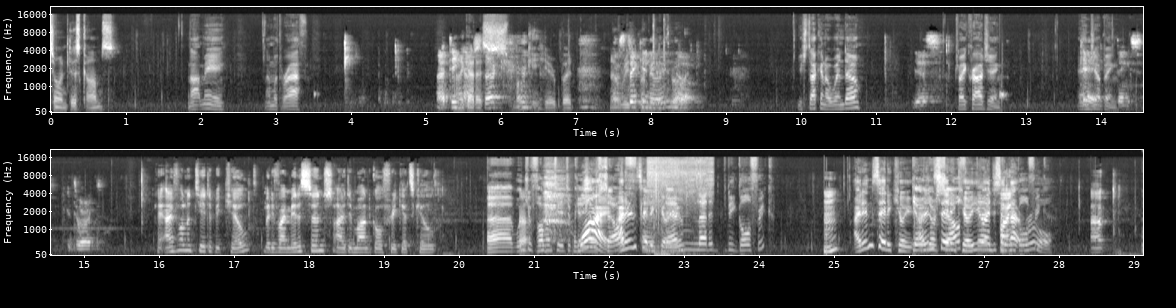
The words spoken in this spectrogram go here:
throwing discoms. Not me. I'm with Raph. I think I am got a stuck. smoky here, but no I'm reason for me a to throw it. You're stuck in a window. Yes. Try crouching. And jumping. Thanks. It worked. Okay, I volunteer to be killed, but if I'm innocent, I demand Golffreak gets killed. Uh, would Huh. you volunteer to kill Why? yourself? I didn't say to and kill you. then let it be Golffreak? I didn't say to kill you. Kill I didn't say to kill you. I then just said find that Gold rule. Uh,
